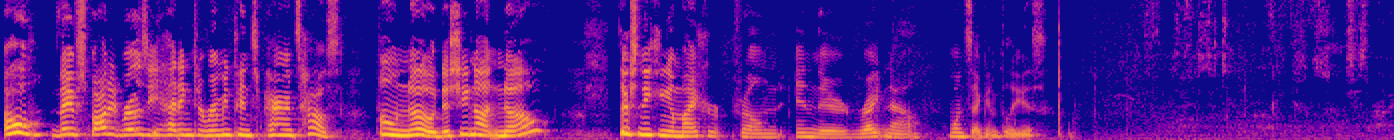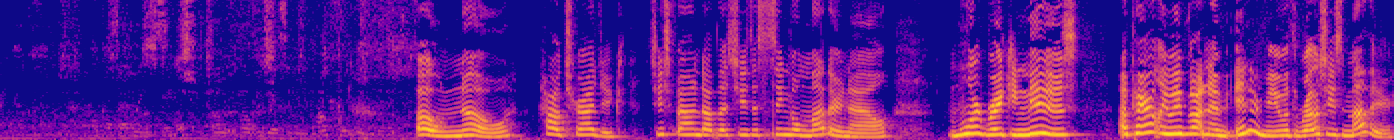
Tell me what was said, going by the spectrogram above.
Oh, they've spotted Rosie heading to Remington's parents' house. Oh no, does she not know? They're sneaking a microphone in there right now. One second, please. Oh no! How tragic. She's found out that she's a single mother now. More breaking news! Apparently, we've gotten an interview with Rosie's mother.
